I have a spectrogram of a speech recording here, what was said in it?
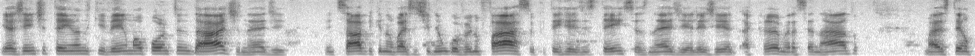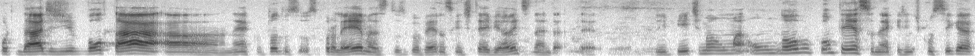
e a gente tem ano que vem uma oportunidade, né, de a gente sabe que não vai existir nenhum governo fácil, que tem resistências, né, de eleger a Câmara, Senado, mas tem a oportunidade de voltar a, né, com todos os problemas dos governos que a gente teve antes, né, da, do impeachment, uma, um novo contexto, né, que a gente consiga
